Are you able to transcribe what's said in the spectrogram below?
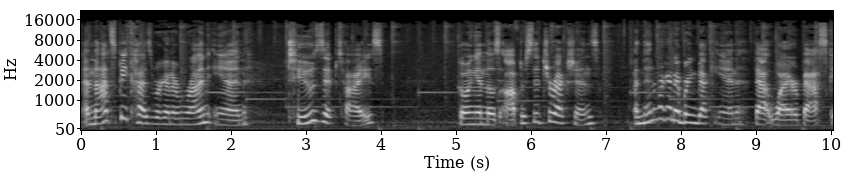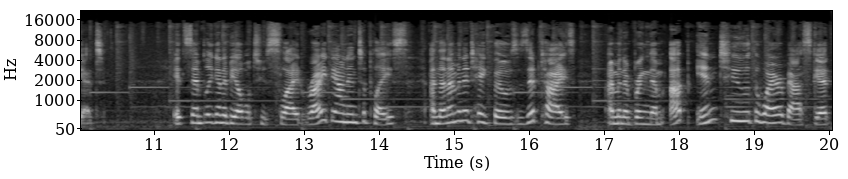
And that's because we're going to run in two zip ties going in those opposite directions and then we're going to bring back in that wire basket. It's simply going to be able to slide right down into place and then I'm going to take those zip ties, I'm going to bring them up into the wire basket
